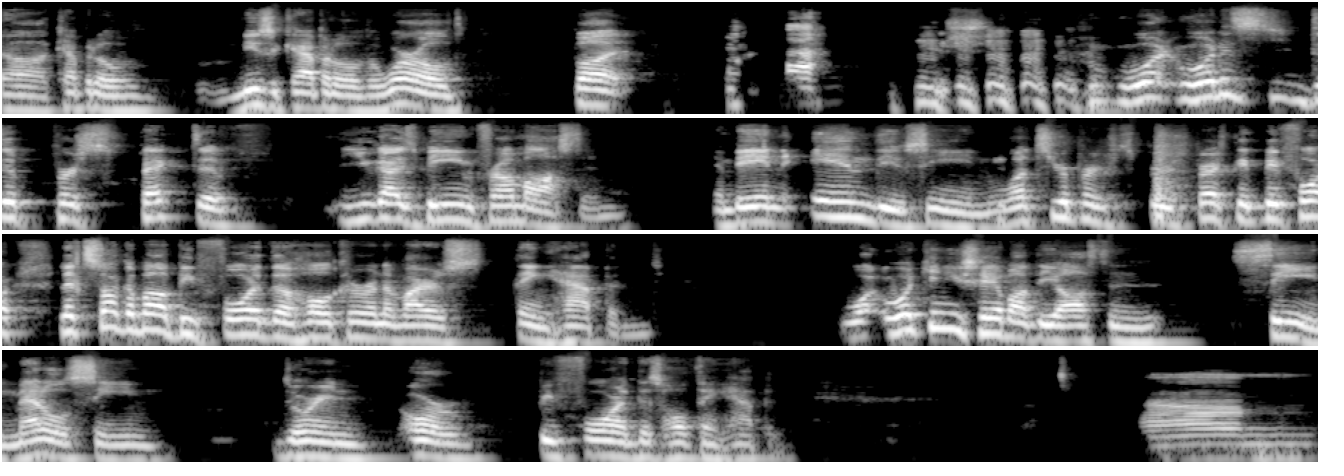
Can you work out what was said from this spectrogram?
uh, capital, music capital of the world. But what what is the perspective? You guys being from Austin and being in the scene, what's your perspective before? Let's talk about before the whole coronavirus thing happened. What what can you say about the Austin scene, metal scene, during or before this whole thing happened? Um,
